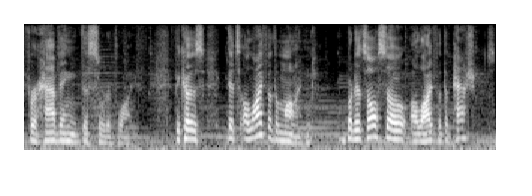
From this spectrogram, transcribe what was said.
for having this sort of life because it's a life of the mind but it's also a life of the passions.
